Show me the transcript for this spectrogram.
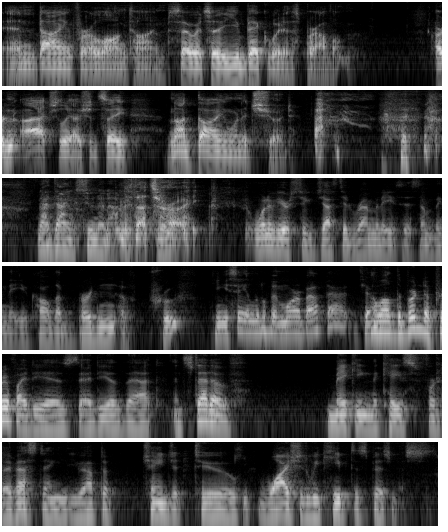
and dying for a long time. So it's a ubiquitous problem. Or actually, I should say, not dying when it should. not dying soon enough. That's right. One of your suggested remedies is something that you call the burden of proof. Can you say a little bit more about that, Tim? Well, the burden of proof idea is the idea that instead of making the case for divesting, you have to change it to why should we keep this business?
